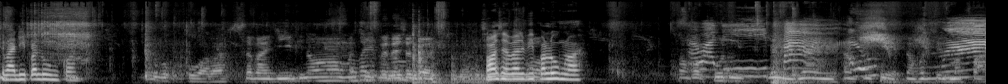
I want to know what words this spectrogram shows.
สวัสดีป้าลุงก่อนตัวบกครัวปะสบายดีพี่น้องมันชิดไปได้จะจ่อยขอสวัสดีป้าลุงเลยต้องขอบคุณที่ในทางพิเศษน้องคนซื้อมาฝาก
